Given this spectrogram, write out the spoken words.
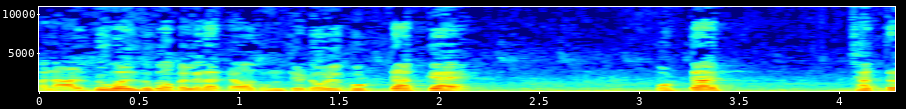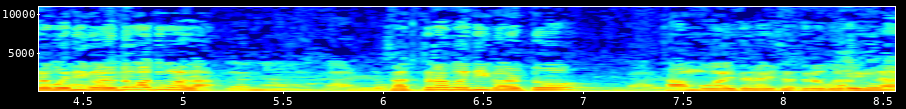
पण आलतू फालतू कपल येतात तेव्हा तुमचे डोळे फुटतात काय? फुटतात. छत्रपती कळतो का तुम्हाला? छत्रपती कळतो. थांबवायचं नाही छत्रपतींना.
